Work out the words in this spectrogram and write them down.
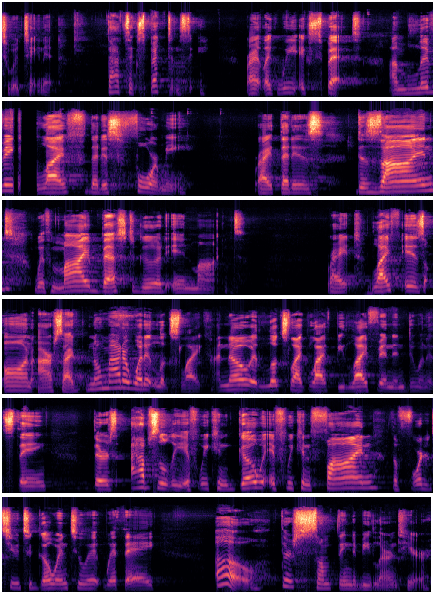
to attain it. That's expectancy, right? Like we expect I'm living a life that is for me, right? That is designed with my best good in mind, right? Life is on our side, no matter what it looks like. I know it looks like life be life in and doing its thing. There's absolutely, if we can go, if we can find the fortitude to go into it with a, oh, there's something to be learned here.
